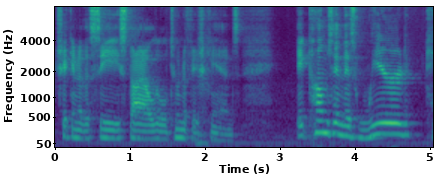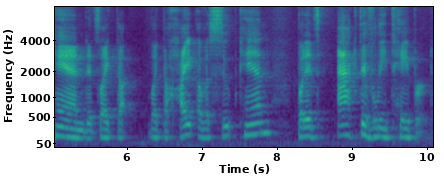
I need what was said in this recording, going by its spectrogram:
chicken of the sea style little tuna fish cans. It comes in this weird can that's like the like the height of a soup can, but it's actively tapered,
